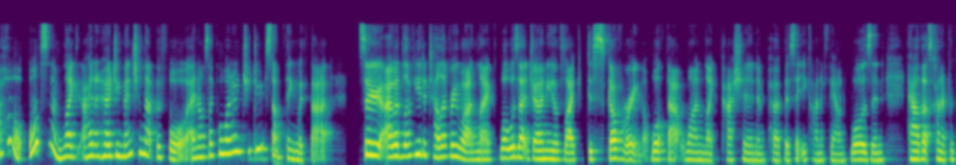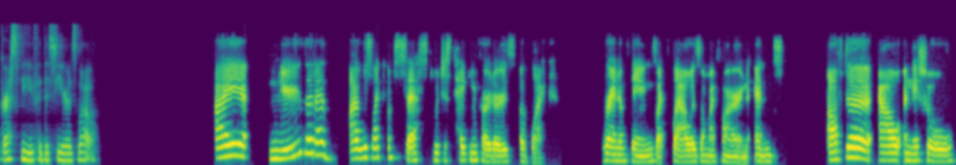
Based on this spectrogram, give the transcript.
oh, awesome. Like, I hadn't heard you mention that before. And I was like, well, why don't you do something with that? So I would love you to tell everyone, like, what was that journey of like discovering what that one like passion and purpose that you kind of found was and how that's kind of progressed for you for this year as well? I knew that I I was like obsessed with just taking photos of like random things like flowers on my phone. And after our initial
